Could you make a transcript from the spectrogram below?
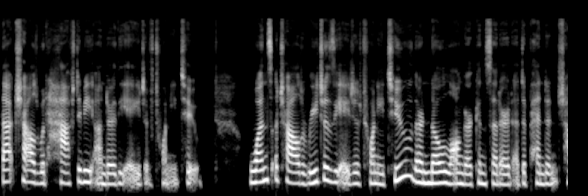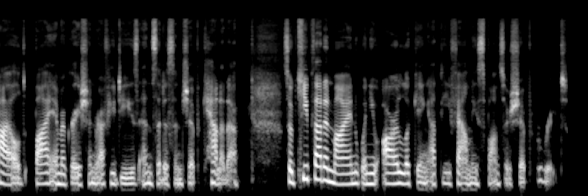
that child would have to be under the age of 22. Once a child reaches the age of 22, they're no longer considered a dependent child by Immigration, Refugees, and Citizenship Canada. So keep that in mind when you are looking at the family sponsorship route.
